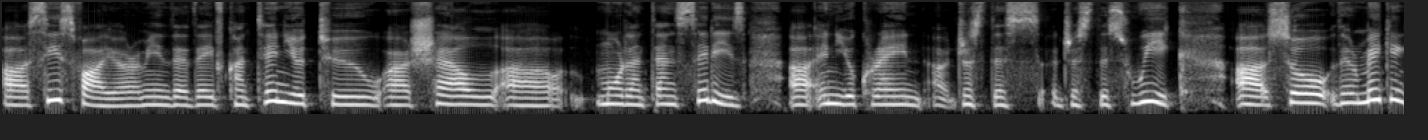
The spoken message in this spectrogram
uh, ceasefire. I mean, they, they've continued to uh, shell uh, more than 10 cities uh, in Ukraine uh, just this just this week. Uh, so they're making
